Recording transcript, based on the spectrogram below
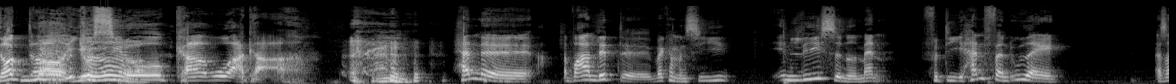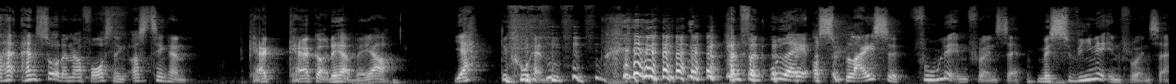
Dr. Yoshiro Kawaka. Mm. Han øh, var lidt, øh, hvad kan man sige, en ligesindet mand, fordi han fandt ud af, altså han, han så den her forskning, og så tænkte han, kan jeg, kan jeg gøre det her værre? Ja, det kunne han. han fandt ud af at splice fugleinfluenza med svineinfluenza.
